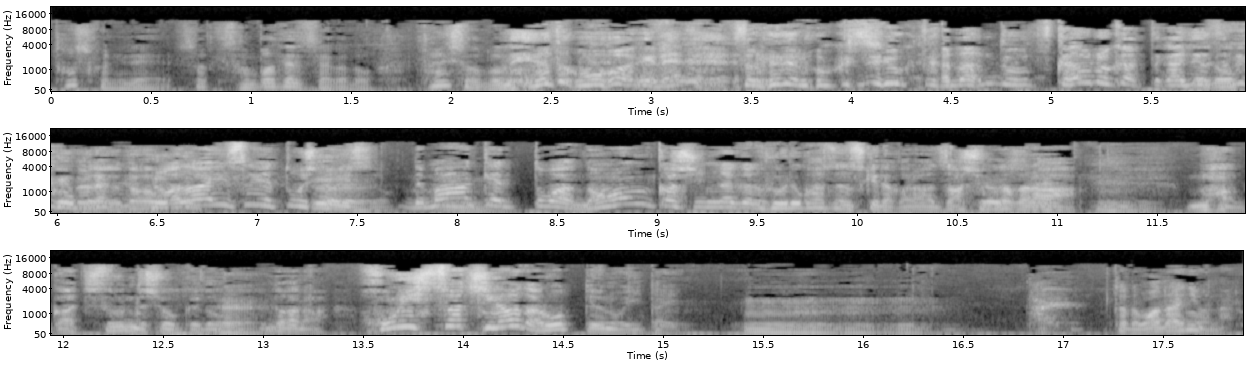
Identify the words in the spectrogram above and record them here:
確かにね、さっき3%って言ったけど、大したことねえなと思うわけね。それで60億とか何度使うのかって感じがする6けどね。億だから話題性としてはですよ。で、マーケットはなんか知んないけど風力発電好きだから、雑食だから、まあ合致するんでしょうけど、だから本質は違うだろうっていうのを言いたい。はい。ただ話題にはなる。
